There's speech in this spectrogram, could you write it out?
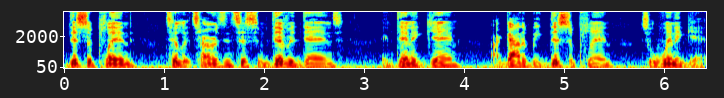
disciplined till it turns into some dividends. And then again, I got to be disciplined to win again.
